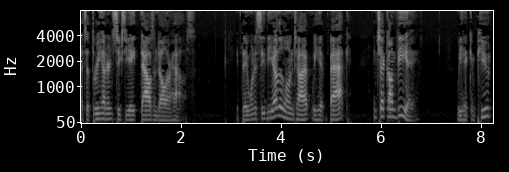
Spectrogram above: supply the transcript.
That's a $368,000 house. If they want to see the other loan type, we hit back and check on VA. We hit compute.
